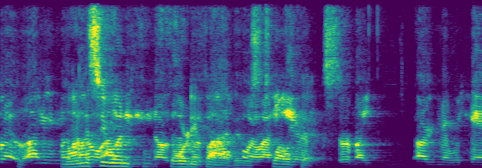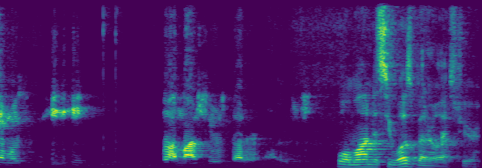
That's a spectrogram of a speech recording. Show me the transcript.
But I mean, Mondesi went didn't know that, 45. It was 12 year, picks. Or my argument with Sam was he, he thought Mondesi was better. Was just Well, Mondesi was better last year.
